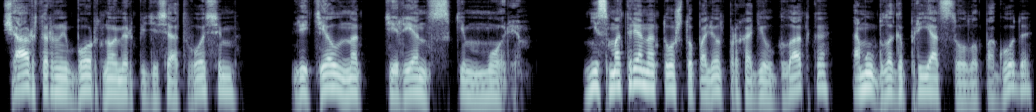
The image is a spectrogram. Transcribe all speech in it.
Чартерный борт номер 58 летел над Теренским морем. Несмотря на то, что полет проходил гладко, тому благоприятствовала погода,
